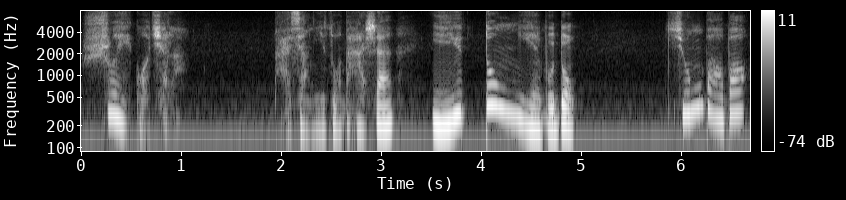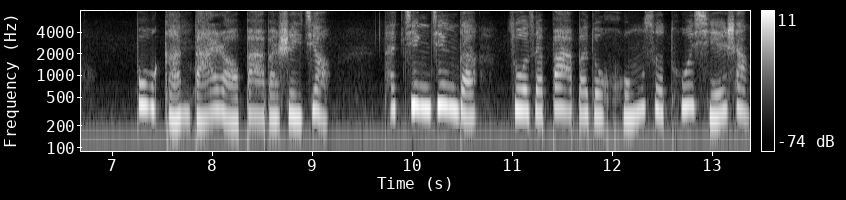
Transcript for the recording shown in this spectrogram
睡过去了。他像一座大山，一动也不动。熊宝宝。不敢打扰爸爸睡觉，他静静地坐在爸爸的红色拖鞋上，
